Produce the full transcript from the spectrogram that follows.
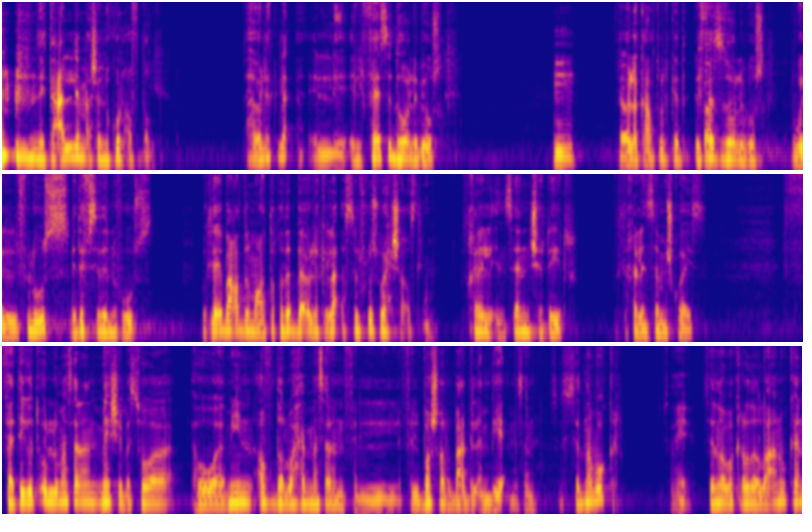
نتعلم عشان نكون أفضل. هيقول لك لأ الفاسد هو اللي بيوصل. مم. هيقول لك على طول كده. الفاسد هو اللي بيوصل. والفلوس بتفسد النفوس. وتلاقي بعض المعتقدات بقى يقول لك لا أصل الفلوس وحشة أصلا. بتخلي الإنسان شرير. بتخلي الإنسان مش كويس. فتيجي تقول له مثلا ماشي بس هو هو مين أفضل واحد مثلا في في البشر بعد الأنبياء مثلا؟ سيدنا أبو بكر. صحيح. سيدنا أبو بكر رضي الله عنه كان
